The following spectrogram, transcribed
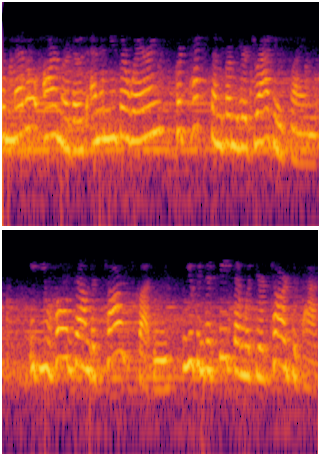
The metal armor those enemies are wearing protects them from your dragon flames. If you hold down the charge button, you can defeat them with your charge attack.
